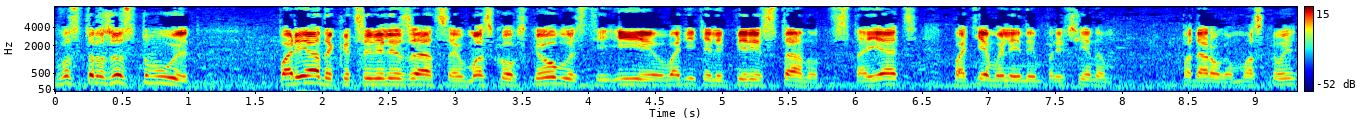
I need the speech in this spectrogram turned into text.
восторжествует порядок и цивилизация в Московской области и водители перестанут стоять по тем или иным причинам по дорогам Москвы.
